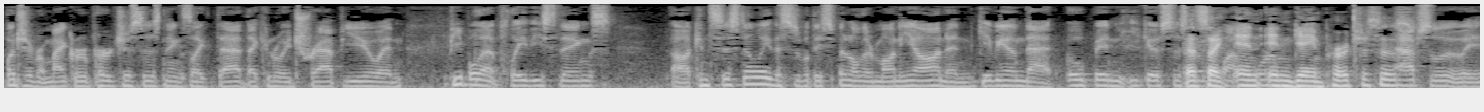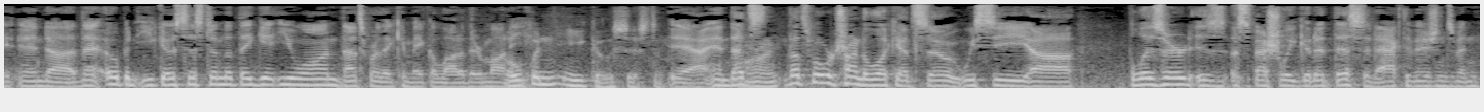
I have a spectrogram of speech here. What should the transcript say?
bunch of different micro purchases, things like that, that can really trap you. And people that play these things, uh, consistently, this is what they spend all their money on, and giving them that open ecosystem. That's like in platform. in-game purchases. Absolutely, and uh, that open ecosystem that they get you on, that's where they can make a lot of their money. Open ecosystem. Yeah, and that's All right. that's what we're trying to look at. So we see uh, Blizzard is especially good at this, and Activision's been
